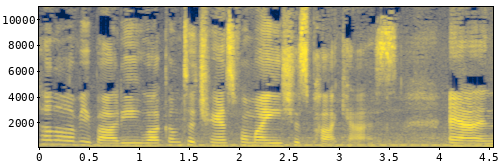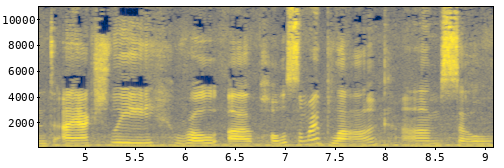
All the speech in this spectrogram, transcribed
Hello, everybody. Welcome to Transform Aisha's podcast. And I actually wrote a post on my blog. Um, so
